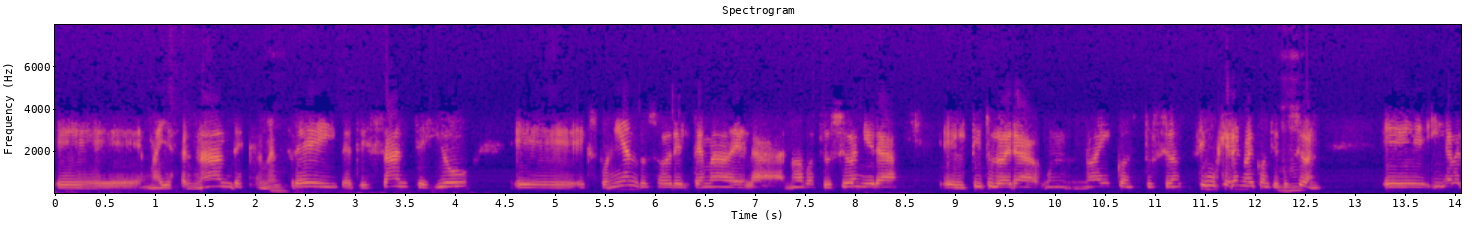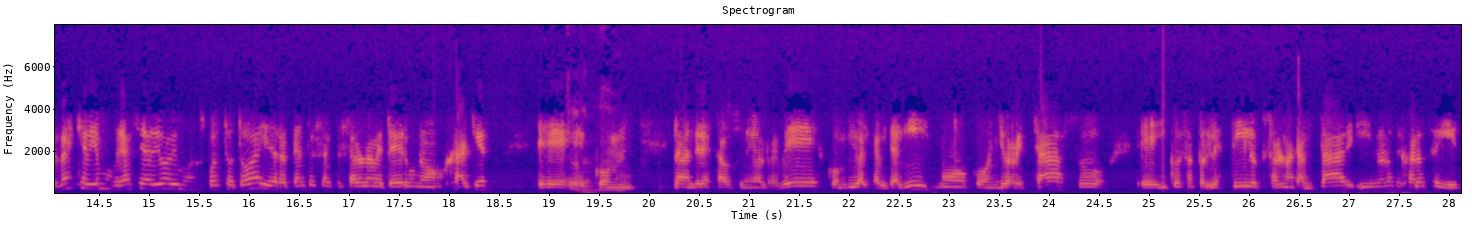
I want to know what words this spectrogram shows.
Maya Fernández, Carmen mm. Frey, Beatriz Sánchez, yo, exponiendo sobre el tema de la nueva constitución y era el título era No hay constitución, sin mujeres no hay constitución. Eh, y la verdad es que habíamos, gracias a Dios, habíamos expuesto todas y de repente se empezaron a meter unos hackers eh, con la bandera de Estados Unidos al revés, con Viva el Capitalismo, con Yo Rechazo eh, y cosas por el estilo, empezaron a cantar y no nos dejaron seguir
